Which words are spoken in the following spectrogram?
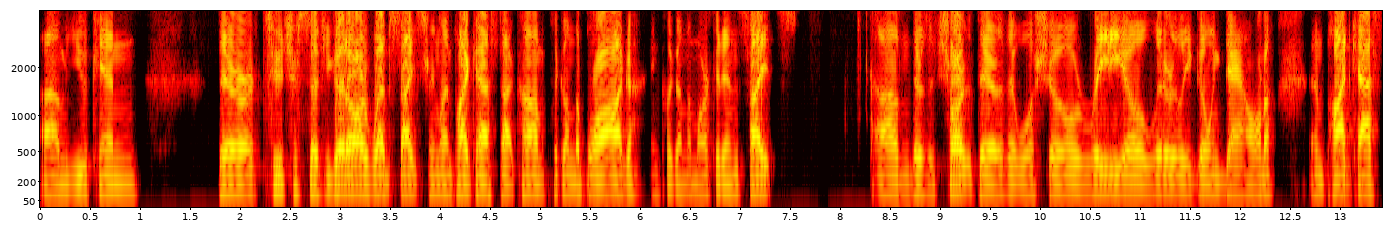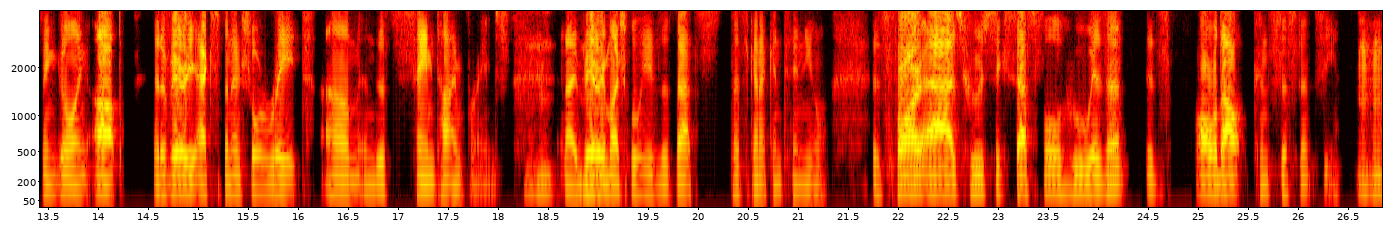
Um, you can there are two. So if you go to our website, streamlinedpodcasts.com, click on the blog and click on the market insights, um, there's a chart there that will show radio literally going down and podcasting going up at a very exponential rate um, in the same time frames. Mm-hmm. And I very mm-hmm. much believe that that's that's going to continue. As far as who's successful, who isn't, it's all about consistency. Mm-hmm.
